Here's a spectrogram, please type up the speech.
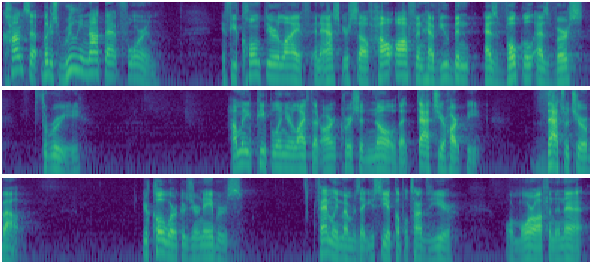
concept, but it's really not that foreign. If you comb through your life and ask yourself, how often have you been as vocal as verse 3? How many people in your life that aren't Christian know that that's your heartbeat? That's what you're about. Your coworkers, your neighbors, family members that you see a couple times a year, or more often than that,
